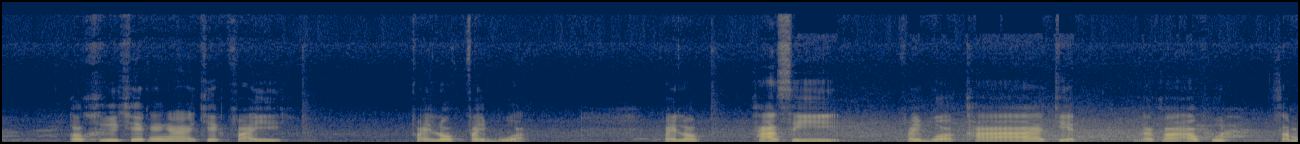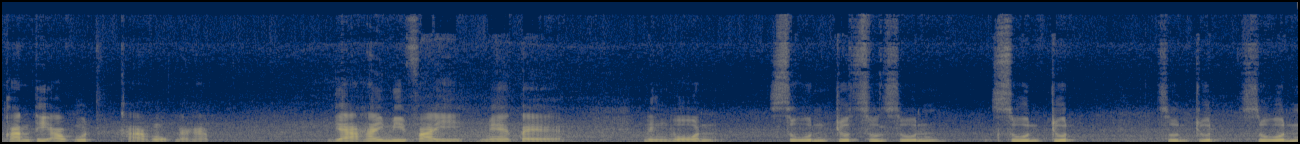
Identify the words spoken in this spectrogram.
นั่นนะก็คือเช็คง่ายๆ เช็คไฟ ไฟลบไฟบวก ไฟลบขาสี่ไฟบวกขาเจ็ดแล้วก็เอาพุทสำคัญที่เอาพุทขาหกนะครับ อย่าให้มีไฟแม้แต่หนึ่งโวลต์ศูนย์จุดศูนย์ศูนย์ ศูนย์จุดศูนย์จุดศูนย์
